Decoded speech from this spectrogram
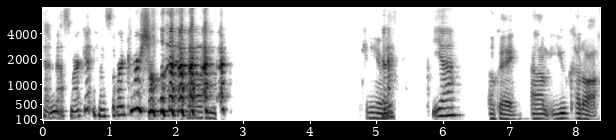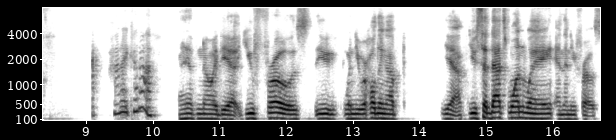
and mass market, hence the word commercial. Um, can you hear me? yeah. Okay. Um, you cut off. How did I cut off? I have no idea. You froze. You when you were holding up. Yeah, you said that's one way, and then you froze.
